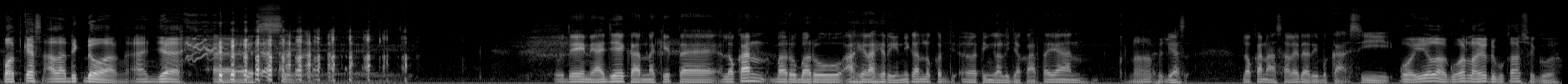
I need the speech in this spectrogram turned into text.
podcast aladik doang anjay Asik. Udah ini aja karena kita lo kan baru-baru akhir-akhir ini kan lo kerja- eh, tinggal di Jakarta ya. Kenapa? Biasa lo kan asalnya dari Bekasi. oh iyalah gua kan lahir di Bekasi gua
